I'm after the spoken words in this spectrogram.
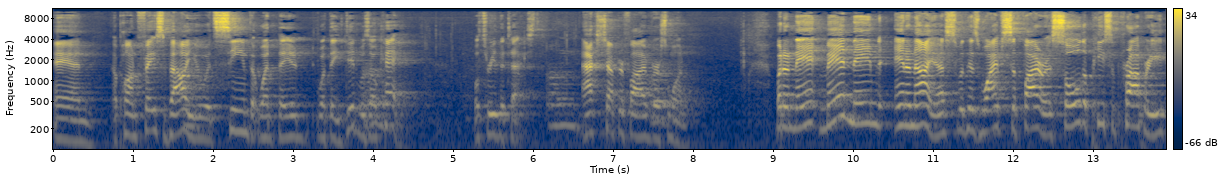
And upon face value, it seemed that what they, what they did was okay. Let's read the text um, Acts chapter 5, verse 1. But a man named Ananias, with his wife Sapphira, sold a piece of property,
